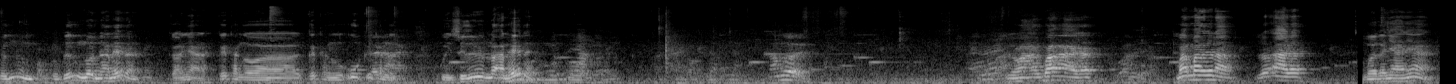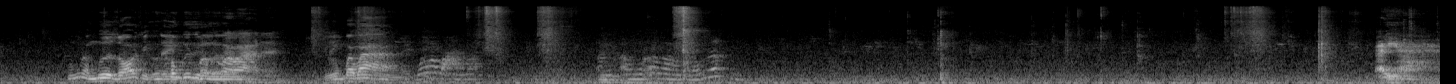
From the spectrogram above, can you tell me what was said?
trứng bỏng trứng luôn ăn hết rồi. Cả nhà này cái thằng ờ, cái thằng út cái thằng quỷ sứ nó ăn hết rồi năm ơi rồi bác ai đây? Mang mang thế nào? Rõ ai đây? Mời cả nhà nhá. Cũng là mưa gió chỉ có không cái gì mà ba ba này. chỉ không ba ba. Ấy à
